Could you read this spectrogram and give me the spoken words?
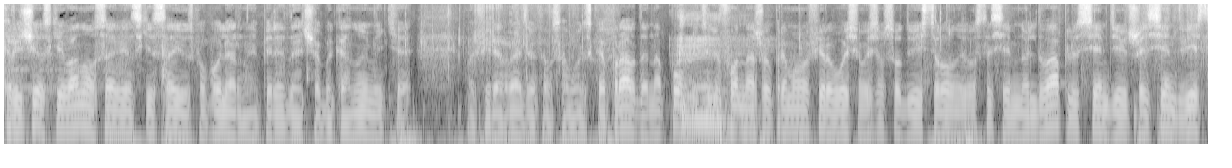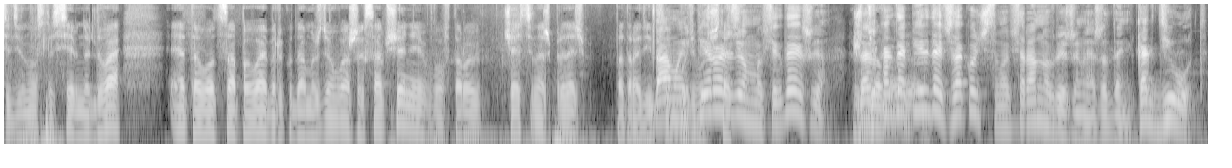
Кричевский Иванов, Советский Союз, популярная передача об экономике. В эфире радио «Комсомольская правда». Напомню, телефон нашего прямого эфира 8 800 200 ровно 9702, плюс 7 967 297 02. Это WhatsApp и Viber, куда мы ждем ваших сообщений. Во второй части нашей передачи по традиции Да, мы будем первой читать. ждем, мы всегда их ждем. Ждем. Даже когда передача закончится, мы все равно в режиме ожидания. Как диод.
